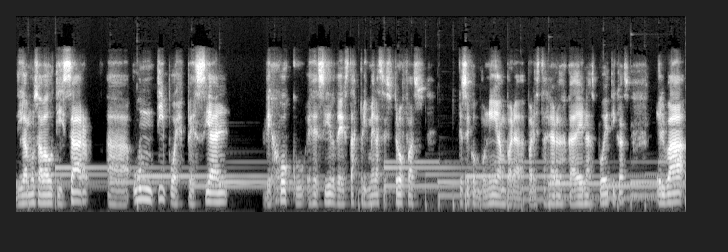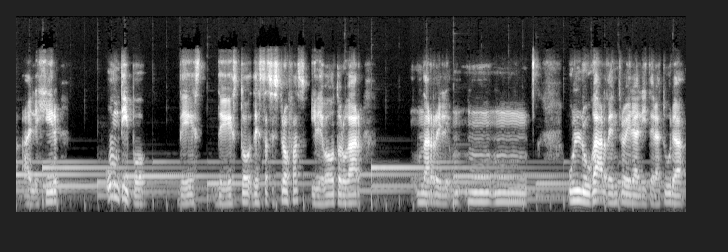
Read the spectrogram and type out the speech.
digamos, a bautizar a un tipo especial de hoku, es decir, de estas primeras estrofas que se componían para, para estas largas cadenas poéticas, él va a elegir un tipo de, de, esto, de estas estrofas y le va a otorgar una, un, un, lugar dentro de la literatura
